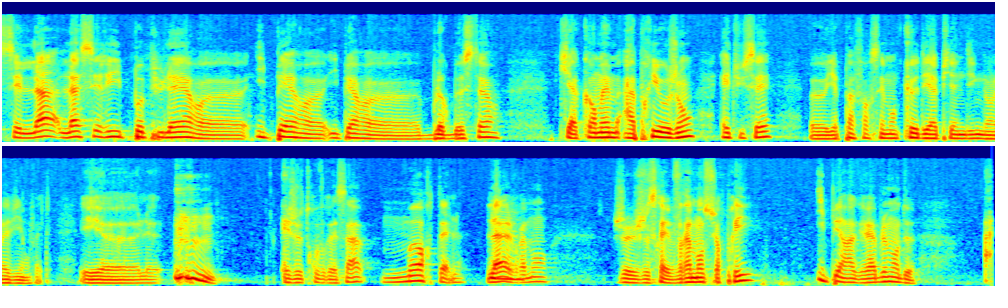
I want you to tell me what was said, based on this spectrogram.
c'est la, la série populaire euh, hyper euh, hyper euh, blockbuster qui a quand même appris aux gens. Et tu sais, il n'y a pas forcément que des happy endings dans la vie en fait. Et euh, le- et je trouverais ça mortel. Là, Mhm. vraiment, je, je serais vraiment surpris, hyper agréablement de ah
